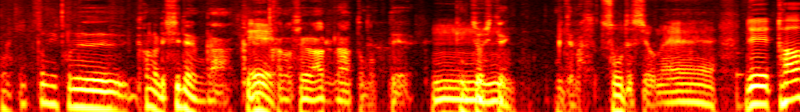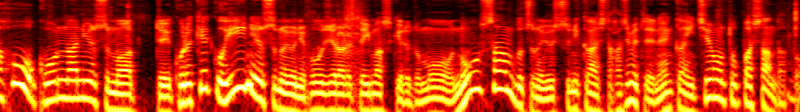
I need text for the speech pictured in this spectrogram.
本当にこれ、かなり試練が来る可能性があるなと思って、緊張して見てます。そうですよね。で他方こんなニュースもあって、これ結構いいニュースのように報じられていますけれども、農産物の輸出に関して初めて年間1円を突破したんだと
